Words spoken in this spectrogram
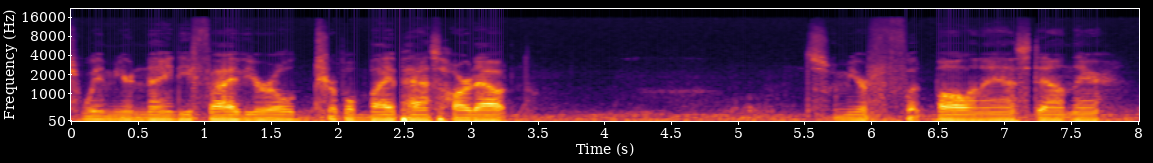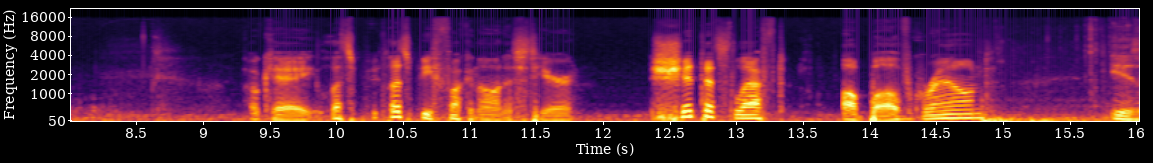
Swim your 95 year old triple bypass heart out. Swim your football and ass down there. Okay, let's be, let's be fucking honest here. Shit that's left above ground is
